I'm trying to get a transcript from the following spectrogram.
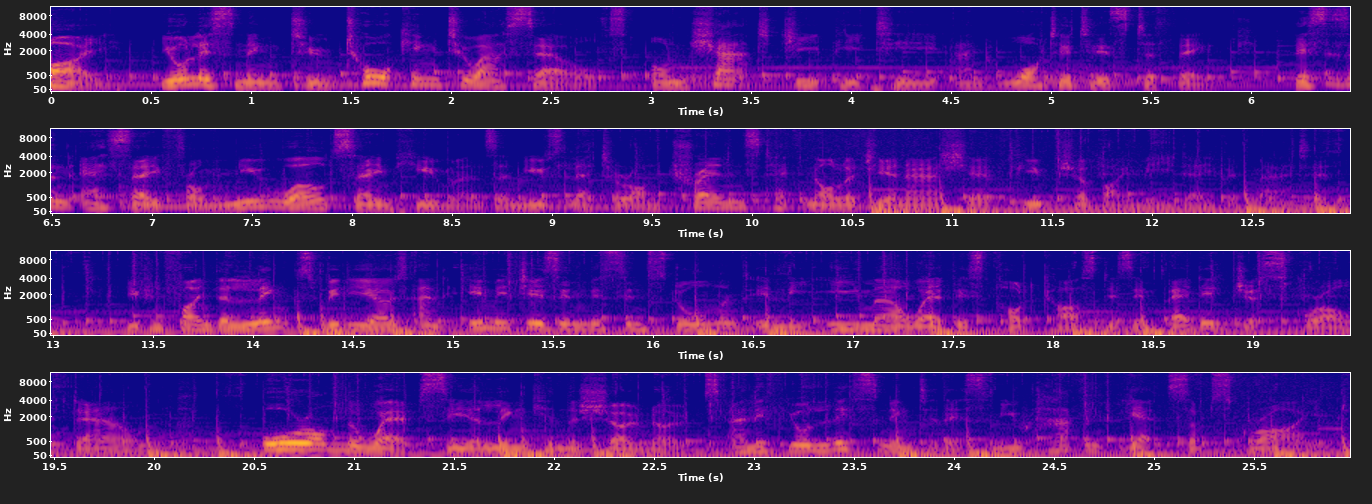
Hi, you're listening to Talking to Ourselves on ChatGPT and What It Is to Think. This is an essay from New World Same Humans, a newsletter on trends, technology, and our shared future by me, David Mattin. You can find the links, videos, and images in this instalment in the email where this podcast is embedded. Just scroll down. Or on the web, see a link in the show notes. And if you're listening to this and you haven't yet subscribed,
